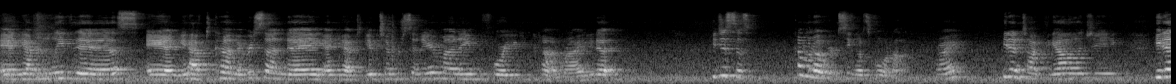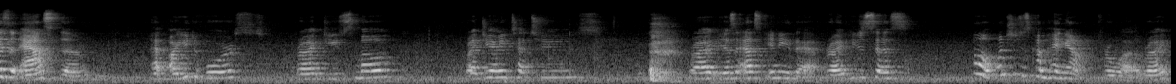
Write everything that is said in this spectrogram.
and you have to believe this, and you have to come every Sunday, and you have to give 10% of your money before you can come, right? He, doesn't, he just says, coming over to see what's going on, right? He doesn't talk theology. He doesn't ask them, are you divorced, right? Do you smoke? Right? Do you have any tattoos? Right? He doesn't ask any of that, right? He just says, oh, why don't you just come hang out for a while, right?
